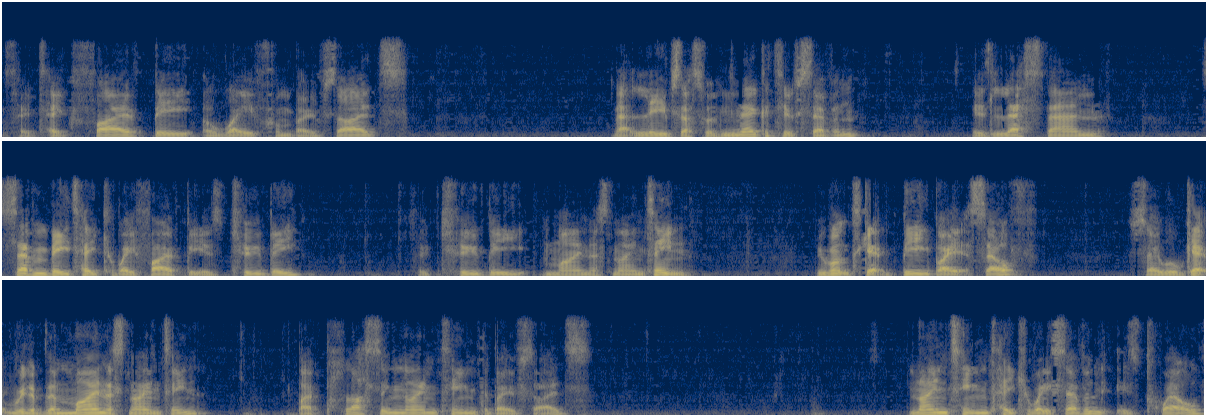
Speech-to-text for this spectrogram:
So take 5b away from both sides. That leaves us with negative 7 is less than 7b take away 5b is 2b. So 2b minus 19. We want to get b by itself. So we'll get rid of the minus 19 by plussing 19 to both sides. 19 take away 7 is 12.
